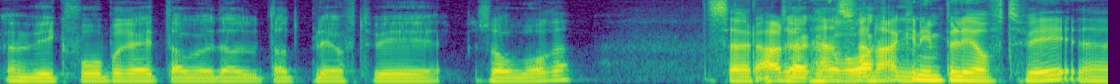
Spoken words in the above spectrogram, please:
een week voorbereid dat we dat, dat play-off 2 zou worden. Het zou raar zijn. ik Hans van verwacht Aken in play-off 2. eh,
